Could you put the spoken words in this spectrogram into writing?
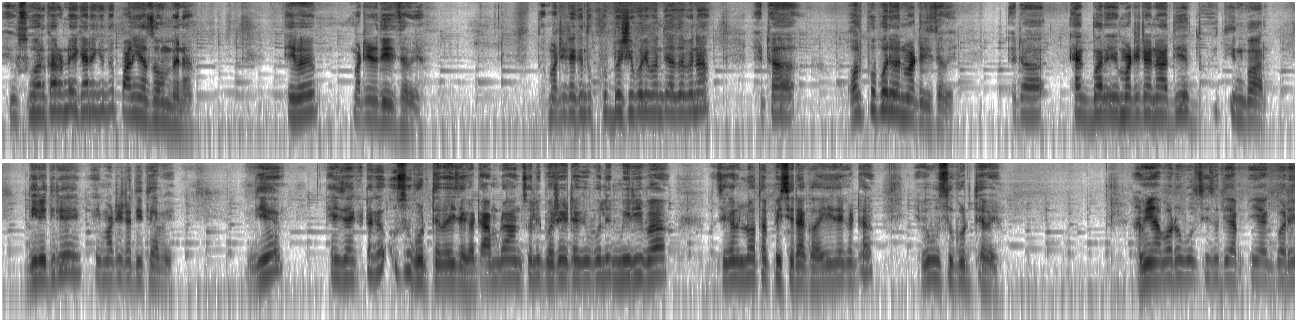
এই উঁচু হওয়ার কারণে এখানে কিন্তু পানি আর জমবে না। এইভাবে মাটিটা দিয়ে দিতে হবে। তো মাটিটা কিন্তু খুব বেশি পরিমাণ দেওয়া যাবে না। এটা অল্প পরিমাণ মাটি দিতে হবে। এটা একবার এই মাটিটা না দিয়ে দুই, তিনবার ধীরে ধীরে এই- মাটিটা দিতে হবে। দিয়ে এই জায়গাটাকে উঁচু করতে হবে, এই জায়গাটা। আমরা আঞ্চলিক ভাষায় এটাকে বলি মিরি বা যেখানে লতা পেঁচে রাখা হয়, এই জায়গাটা এভাবে উঁচু করতে হবে। আমি আবারও বলছি, যদি আপনি একবারে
